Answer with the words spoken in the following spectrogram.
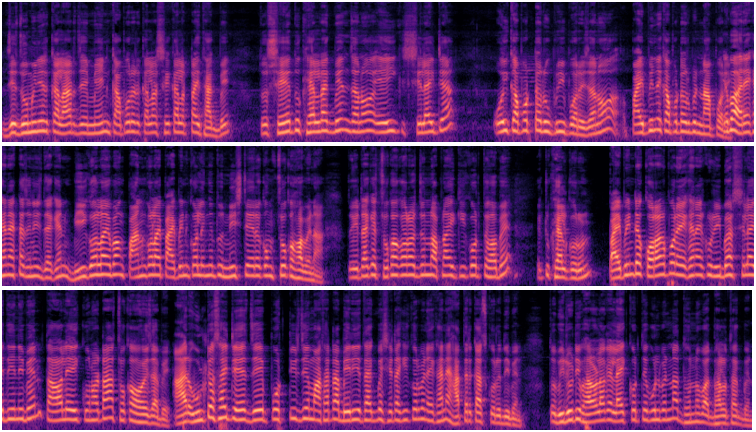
যে জমিনের কালার, যে মেইন কাপড়ের কালার, সেই কালারটাই থাকবে। তো সেহেতু খেয়াল রাখবেন যেন এই সেলাইটা ওই কাপড়টার উপরেই পরে যেন পাইপিনের কাপড়টার উপরে না পড়ে। এবার এখানে একটা জিনিস দেখেন ভি গলা এবং পান গলায় পাইপিন করলে কিন্তু নিচটা এরকম চোখা হবে না। তো এটাকে চোখা করার জন্য আপনাকে কি করতে হবে, একটু খেয়াল করুন। পাইপিংটা করার পরে এখানে একটু রিভার্স সেলাই দিয়ে নেবেন, তাহলে এই কোনাটা চোখা হয়ে যাবে। আর উল্টো সাইডে যে পট্টির যে মাথাটা বেরিয়ে থাকবে, সেটা কি করবেন? এখানে হাতের কাজ করে দিবেন। তো ভিডিওটি ভালো লাগে লাইক করতে ভুলবেন না। ধন্যবাদ, ভালো থাকবেন।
